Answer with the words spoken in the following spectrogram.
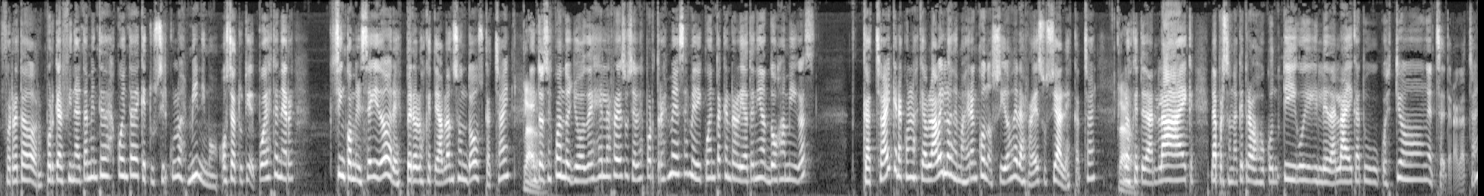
fue retador, porque al final también te das cuenta de que tu círculo es mínimo. O sea, tú puedes tener 5.000 seguidores, pero los que te hablan son dos, ¿cachai? Claro. Entonces cuando yo dejé las redes sociales por tres meses, me di cuenta que en realidad tenía dos amigas, ¿cachai? Que era con las que hablaba y los demás eran conocidos de las redes sociales, ¿cachai? Claro. Los que te dan like, la persona que trabajó contigo y le da like a tu cuestión, etcétera, ¿cachai?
